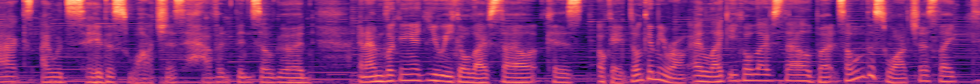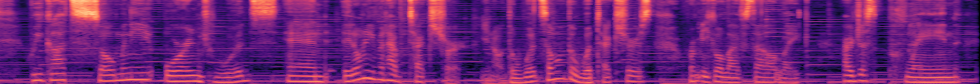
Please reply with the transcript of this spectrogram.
I would say the swatches haven't been so good. And I'm looking at you, Eco Lifestyle, because, okay, don't get me wrong, I like Eco Lifestyle, but some of the swatches, like, we got so many orange woods and they don't even have texture. You know, the wood, some of the wood textures from Eco Lifestyle, like, are just plain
